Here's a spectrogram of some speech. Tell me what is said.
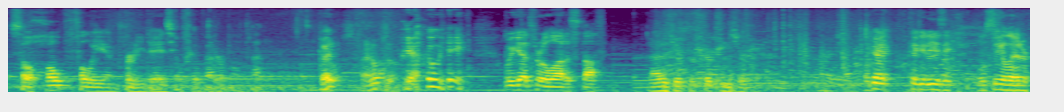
So hopefully in 30 days you'll feel better about that. Good? I hope so. Yeah, we, we get through a lot of stuff. That is your prescription, sir. Okay, take it easy. We'll see you later.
